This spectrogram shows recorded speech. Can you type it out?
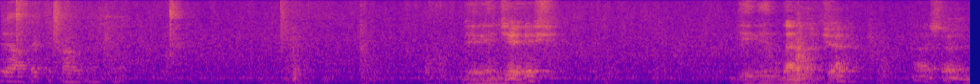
Kıyafeti kaldırdı. Birinci iş dininden önce ben söyleyeyim.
